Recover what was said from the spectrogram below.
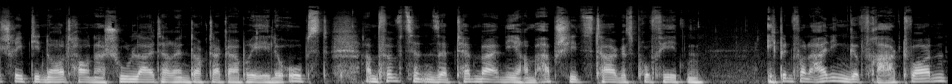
schrieb die Nordhorner Schulleiterin Dr. Gabriele Obst am 15. September in ihrem Abschiedstagespropheten Ich bin von einigen gefragt worden,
